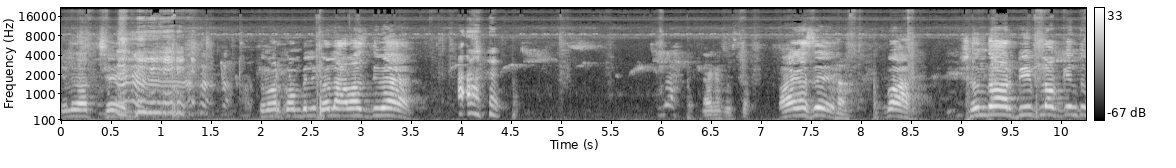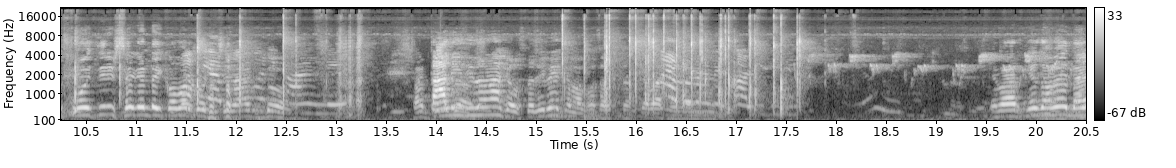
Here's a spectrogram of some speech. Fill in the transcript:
চলে যাচ্ছে। তোমার কমপ্লিট হলে আওয়াজ দিবে। হয়ে গেছে? বাহ সুন্দর বিপ্লব কিন্তু পঁয়ত্রিশ সেকেন্ডেই কভার করছে একদম। তালি দিল না কে দিবে কেমন কথা এবার কে যাবে? নাই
